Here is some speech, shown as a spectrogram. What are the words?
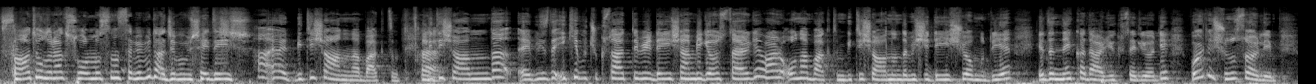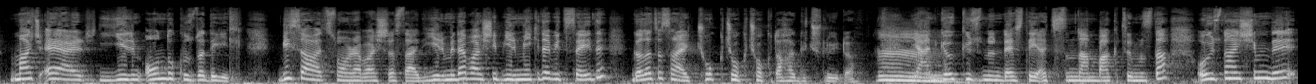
Saat olarak sormasının sebebi de acaba bir şey değiş. Ha evet bitiş anına baktım. Ha. Bitiş anında e, bizde iki buçuk saatte bir değişen bir gösterge var. Ona baktım bitiş anında bir şey değişiyor mu diye ya da ne kadar yükseliyor diye. Bu arada şunu söyleyeyim. Maç eğer 20 19'da değil bir saat sonra başlasaydı 20'de başlayıp 22'de bitseydi Galatasaray çok çok çok daha güçlüydü. Yani gökyüzünün desteği açısından baktığımızda o yüzden şimdi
